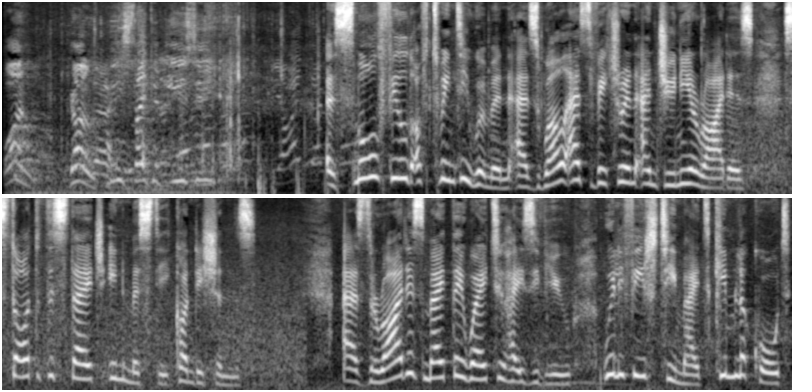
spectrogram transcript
One, go. Please take it easy. A small field of 20 women, as well as veteran and junior riders, started the stage in misty conditions. As the riders made their way to Hazy Hazyview, Olivier's teammate Kim Lacourt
